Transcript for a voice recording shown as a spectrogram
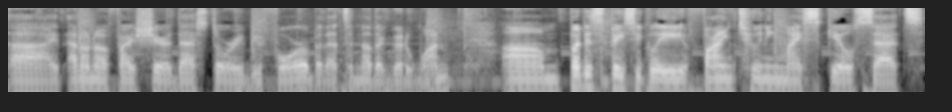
Uh, I, I, don't know if I shared that story before, but that's another good one. Um, but it's basically fine tuning my skill sets,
